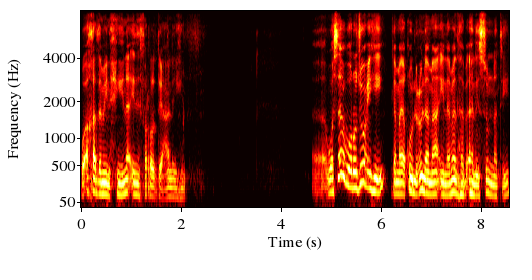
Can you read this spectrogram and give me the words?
وأخذ من حينئذ في الرد عليهم. وسبب رجوعه كما يقول العلماء إلى مذهب أهل السنة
